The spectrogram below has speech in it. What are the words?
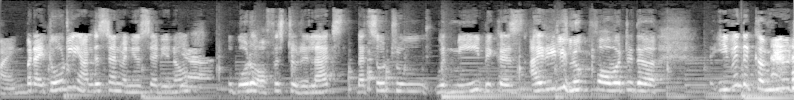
fine but i totally understand when you said you know Yeah. to go to office to relax that's so true with me because i really look forward to the even the commute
